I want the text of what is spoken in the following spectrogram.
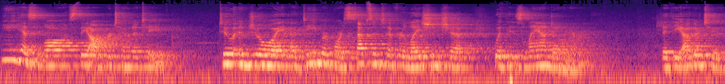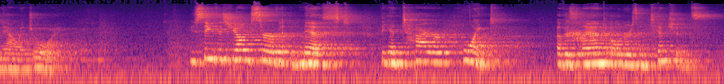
he has lost the opportunity to enjoy a deeper, more substantive relationship with his landowner that the other two now enjoy. You see, this young servant missed the entire point of his landowner's intentions.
